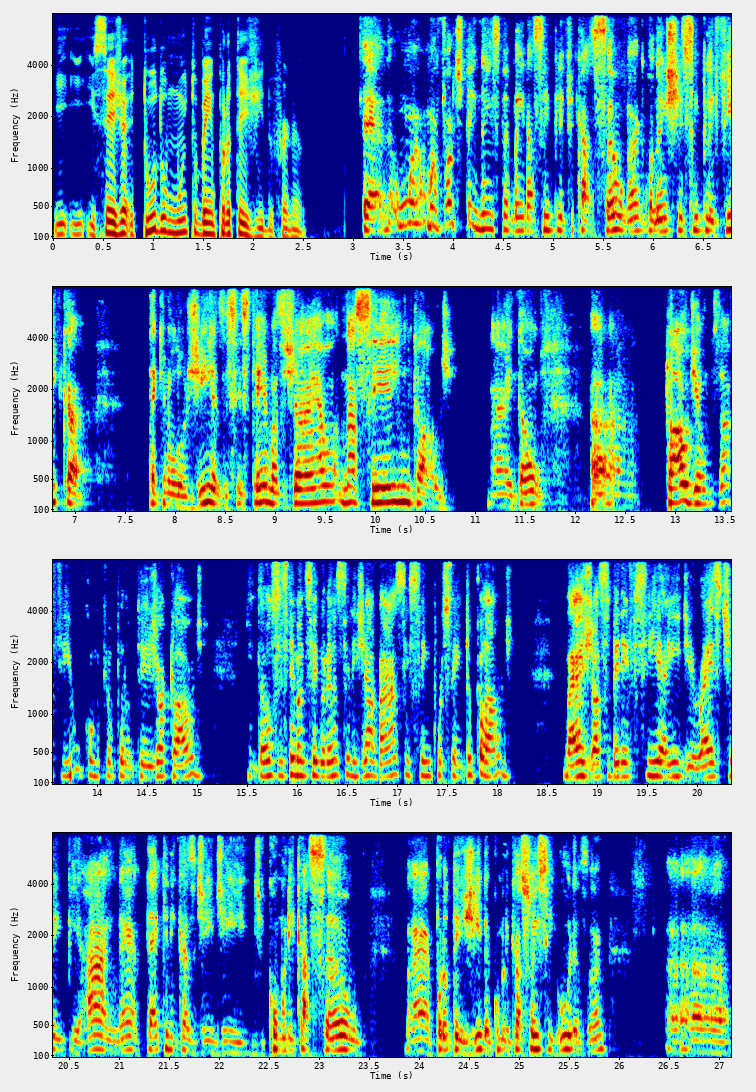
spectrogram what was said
e, e, e seja tudo muito bem protegido, Fernando. É, uma, uma forte tendência também na simplificação, né, quando a gente simplifica tecnologias e sistemas, já é nascer em cloud. Né? Então, cloud é um desafio, como que eu protejo a cloud? Então, o sistema de segurança ele já nasce 100% cloud, né? já se beneficia aí de REST API, né? técnicas de, de, de comunicação né? protegida, comunicações seguras, né? Uh,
